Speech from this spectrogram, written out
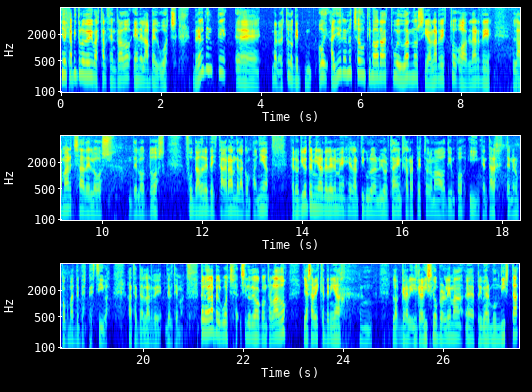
y el capítulo de hoy va a estar centrado en el Apple Watch. Realmente... Eh, bueno, esto es lo que hoy ayer anoche a última hora estuve dudando si hablar de esto o hablar de la marcha de los de los dos fundadores de Instagram de la compañía, pero quiero terminar de leerme el artículo del New York Times al respecto que no me ha dado tiempo e intentar tener un poco más de perspectiva antes de hablar del tema. Pero el Apple Watch sí lo tengo controlado, ya sabéis que tenía mm, el gravísimo problema eh, primer mundista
